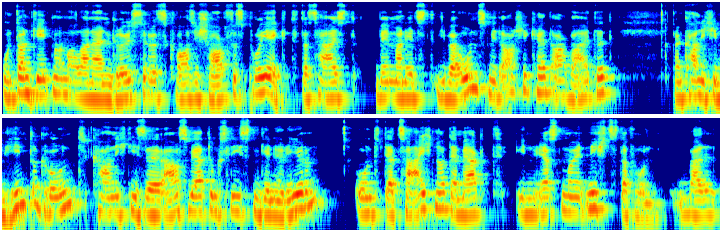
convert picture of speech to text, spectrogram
und dann geht man mal an ein größeres, quasi scharfes Projekt. Das heißt, wenn man jetzt wie bei uns mit Archicad arbeitet, dann kann ich im Hintergrund, kann ich diese Auswertungslisten generieren und der Zeichner, der merkt im ersten Moment nichts davon, weil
